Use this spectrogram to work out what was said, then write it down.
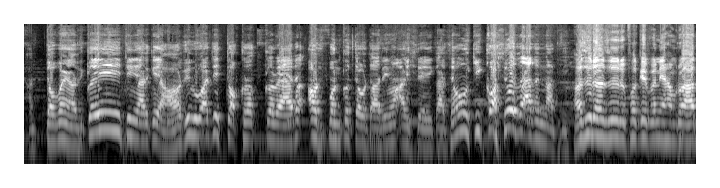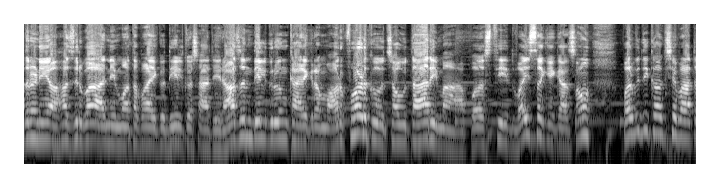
तपाईँहरूकै तिनीहरूकै हजुरबा चाहिँ टक्रक्क ल्याएर अर्पणको चौतारीमा आइसकेका छौँ। कि कसो राजा नाति? हजुर हजुर पक्कै पनि हाम्रो आदरणीय हजुरबा अनि म तपाईँको दिलको साथी राजन दिल गुरुङ कार्यक्रम अर्पणको चौतारीमा उपस्थित भइसकेका छौँ। प्रविधि कक्षबाट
